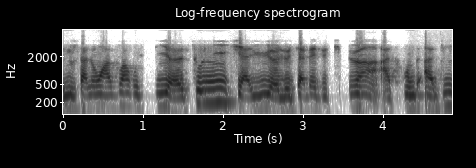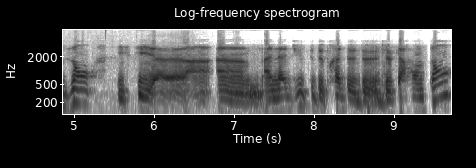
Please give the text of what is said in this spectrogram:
nous allons avoir aussi Tony qui a eu le diabète de type 1 à, 30, à 12 ans. Et c'est un, un, un, adulte de près de, de, de 40 ans. ans.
